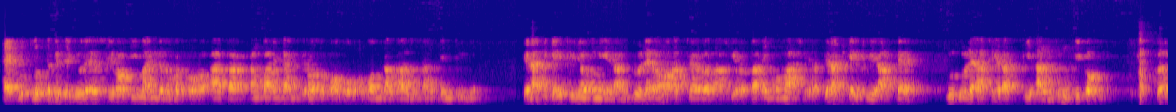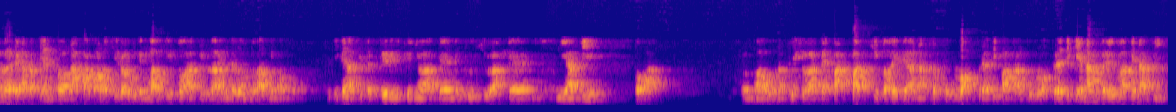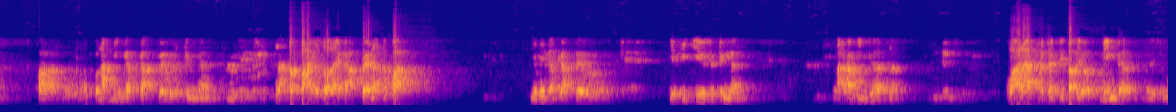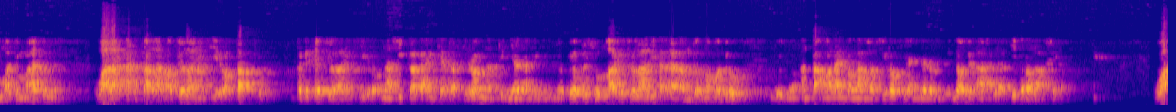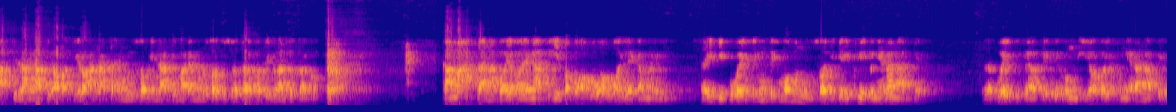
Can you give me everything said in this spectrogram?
Eh utlub tegese golek sira bima ing dalam perkara kang paring kang sira sapa apa apa menal kali saking. Kena dikai dunya pengiran, golek ana ajar akhirat tak ing omah akhirat. Kena dikai duwe akeh, golek akhirat di antum tiko. Gambare arep yen to napa kono sira ing mal kita ing dalam doa ning apa. Jadi kena ditakdir di dunya akeh, di tujuh akeh, niati doa. mau nak bojo akeh papat kita ide anak sepuluh berarti patang puluh berarti kena nambahi mati nabi patang puluh aku nak minggat kafe dengan nak tepat ya soalnya kafe nak tepat ya minggat kafe ya video sedengan. Nak minggat nak. Wala ada kita yo minggat. Macam-macam wala tan salam ojo lali siro Tegese jolali siro, nasibah kain jatah siro, nantinya dan ini. Kau Rasulullah ya jolali hak untuk nopo tuh, entah malah yang pengamal siro, yang dalam dunia, dan akhirat kita akhirat. Wa asilan ngati Allah siro anak saya menuso, nanti mare menuso di sodako, di kelan sodako. Kama asana, kaya oleh ngati sopo Allah, Allah ilai kama ini. Saiki kue sing mau menuso, jika ibu pengeran akeh. Lah kue ibu apik, wong dia kaya pengeran apik.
